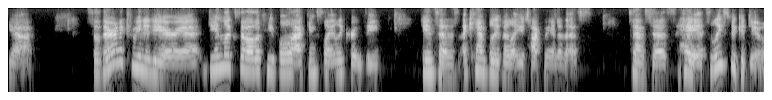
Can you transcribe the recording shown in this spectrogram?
yeah. So they're in a community area. Dean looks at all the people acting slightly crazy. Dean says, I can't believe I let you talk me into this. Sam says, Hey, it's the least we could do.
